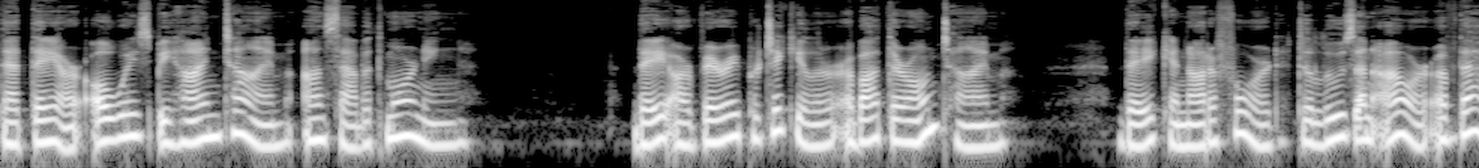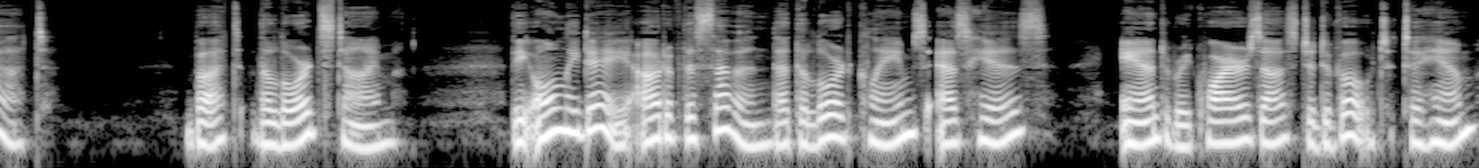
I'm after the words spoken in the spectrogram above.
that they are always behind time on Sabbath morning. They are very particular about their own time. They cannot afford to lose an hour of that. But the Lord's time, the only day out of the seven that the Lord claims as His and requires us to devote to Him,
